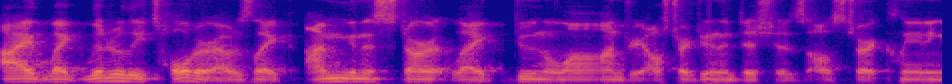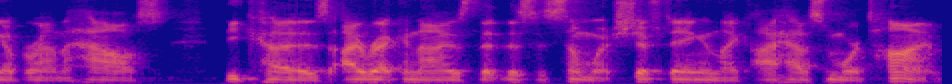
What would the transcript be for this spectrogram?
I like literally told her, I was like, I'm going to start like doing the laundry. I'll start doing the dishes. I'll start cleaning up around the house because I recognize that this is somewhat shifting and like I have some more time.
